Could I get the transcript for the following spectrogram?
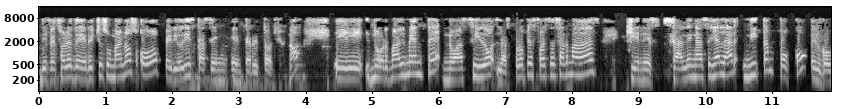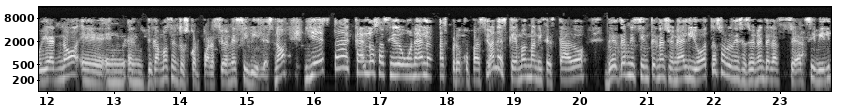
defensores de derechos humanos o periodistas en, territorio, ¿no? Eh, normalmente no ha sido las propias Fuerzas Armadas quienes salen a señalar, ni tampoco el gobierno, eh, digamos, en sus corporaciones civiles, ¿no? Y esta, Carlos, ha sido una de las preocupaciones que hemos manifestado desde Amnistía Internacional y otras organizaciones de la sociedad civil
